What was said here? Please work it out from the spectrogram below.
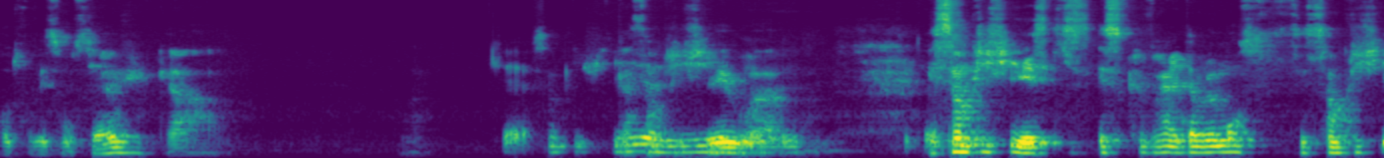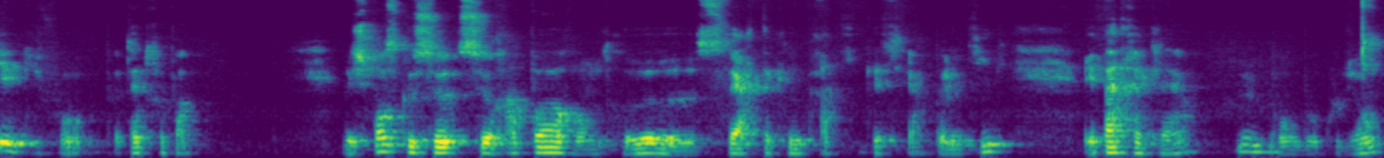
retrouver son siège qu'à simplifier, ou à- euh, Et simplifier, est-ce, que véritablement c'est simplifier qu'il faut? Peut-être pas. Mais je pense que ce, ce rapport entre sphère technocratique et sphère politique est pas très clair Mhm. pour beaucoup de gens.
